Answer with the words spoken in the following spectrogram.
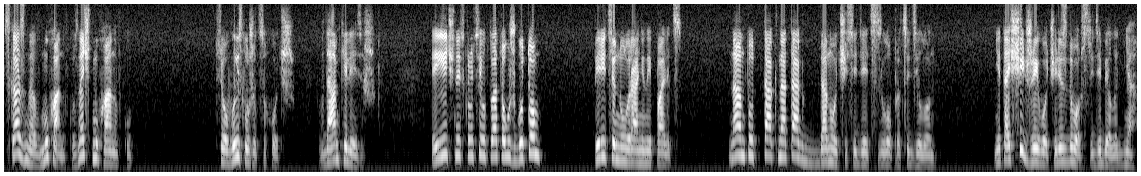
Сказано в Мухановку, значит Мухановку. Все, выслужиться хочешь, в дамки лезешь. Яичный скрутил платок жгутом, перетянул раненый палец. Нам тут так на так до ночи сидеть, зло процедил он. Не тащить же его через двор среди бела дня.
